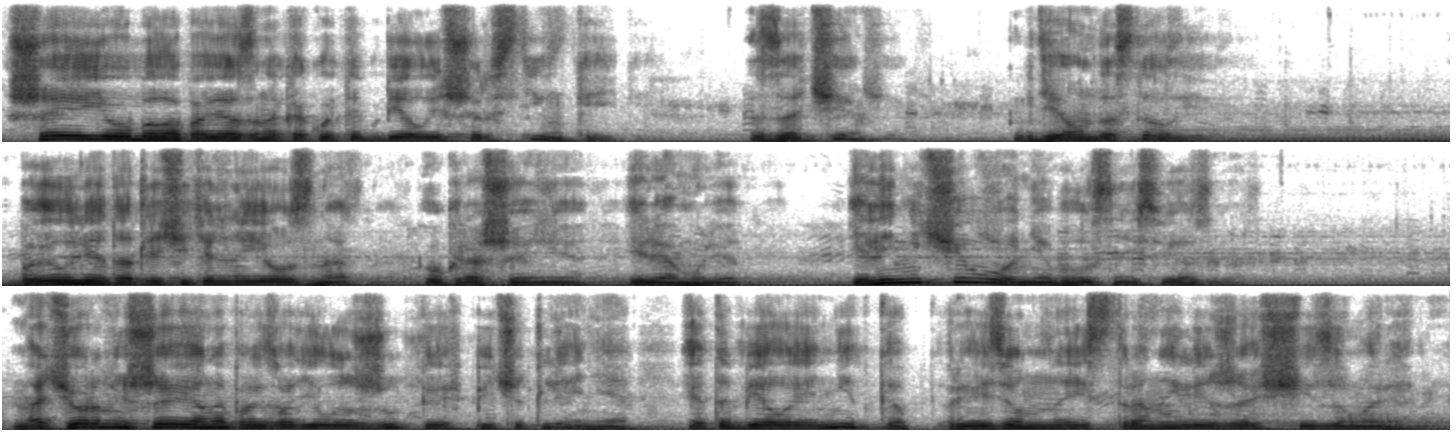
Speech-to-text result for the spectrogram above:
Шея его была повязана какой-то белой шерстинкой. Зачем? Где он достал ее? Был ли это отличительный его знак, украшение или амулет? Или ничего не было с ней связано. На черной шее она производила жуткое впечатление. Это белая нитка, привезенная из страны, лежащей за морями.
